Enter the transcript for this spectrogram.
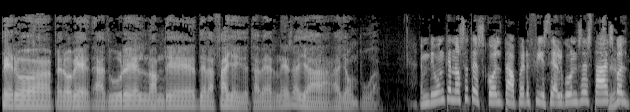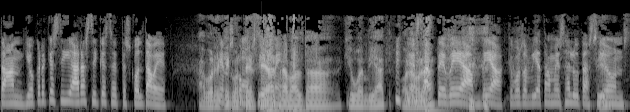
Però, però bé, a dur el nom de, de la falla i de tavernes allà, allà on puga. Em diuen que no se t'escolta, per fi, si algú ens està Sí? escoltant. Jo crec que sí, ara sí que se t'escolta bé. A veure, Que que, conteste confirme. altra volta qui ho ha enviat. Hola, hola. Exacte, Bea, Bea, que vos envia també salutacions.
